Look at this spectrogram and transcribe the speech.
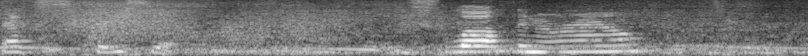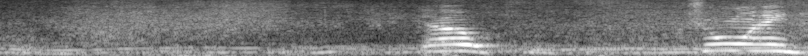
That's pretty sick. He's sloughing around. Yo. Join.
